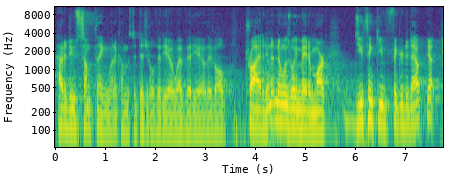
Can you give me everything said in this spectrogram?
how to do something when it comes to digital video, web video. They've all tried, and no, no one's really made a mark. Do you think you've figured it out yet?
